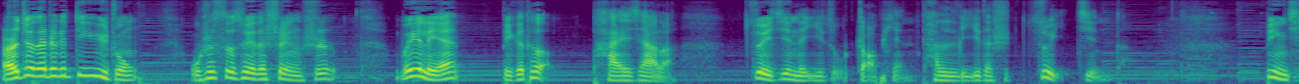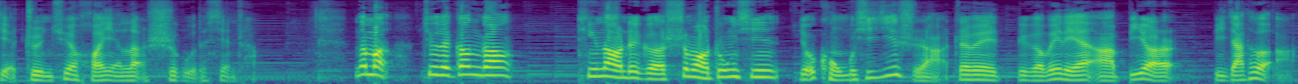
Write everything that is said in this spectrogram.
而就在这个地狱中，五十四岁的摄影师威廉·比克特拍下了最近的一组照片。他离的是最近的，并且准确还原了事故的现场。那么就在刚刚听到这个世贸中心有恐怖袭击时啊，这位这个威廉啊，比尔·比加特啊。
